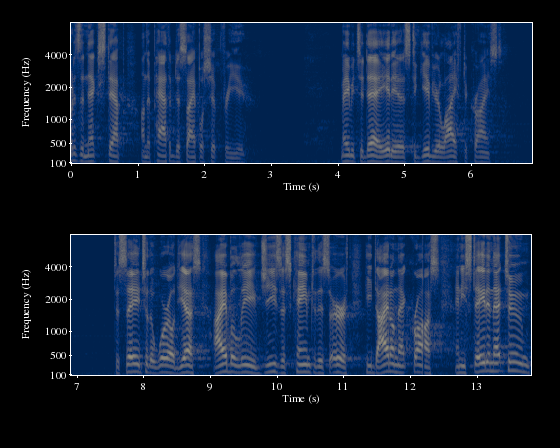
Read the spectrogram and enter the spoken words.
What is the next step on the path of discipleship for you? Maybe today it is to give your life to Christ. To say to the world, yes, I believe Jesus came to this earth. He died on that cross, and he stayed in that tomb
